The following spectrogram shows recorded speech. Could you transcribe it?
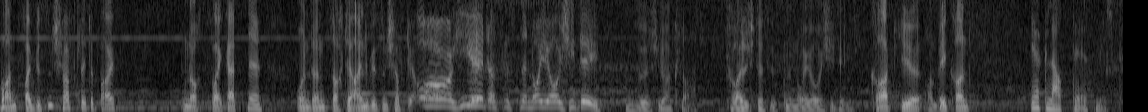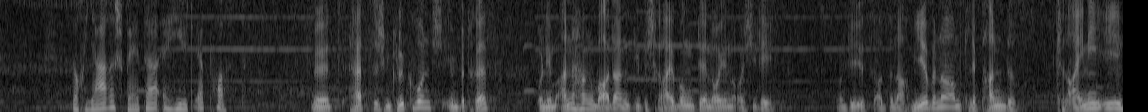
waren zwei Wissenschaftler dabei und auch zwei Gärtner. Und dann sagt der eine Wissenschaftler, oh, hier, das ist eine neue Orchidee. Dann sage ich, ja klar, freilich, das ist eine neue Orchidee. Gerade hier am Wegrand. Er glaubte es nicht. Doch Jahre später erhielt er Post. Mit herzlichen Glückwunsch im Betreff und im Anhang war dann die Beschreibung der neuen Orchidee. Und die ist also nach mir benannt, Lepandes kleinii.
